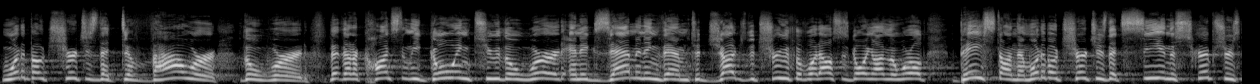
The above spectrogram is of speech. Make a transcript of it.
What about churches that devour the word, that, that are constantly going to the word and examining them to judge the truth of what else is going on in the world based on them? What about churches that see in the scriptures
